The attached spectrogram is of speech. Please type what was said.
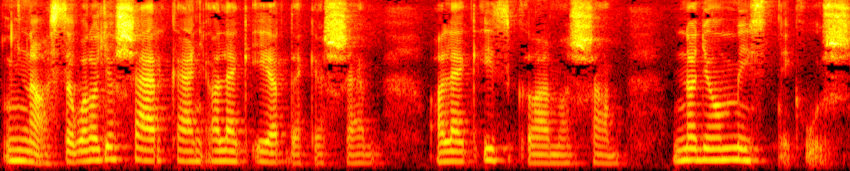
Na, szóval, hogy a sárkány a legérdekesebb, a legizgalmasabb, nagyon misztikus.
